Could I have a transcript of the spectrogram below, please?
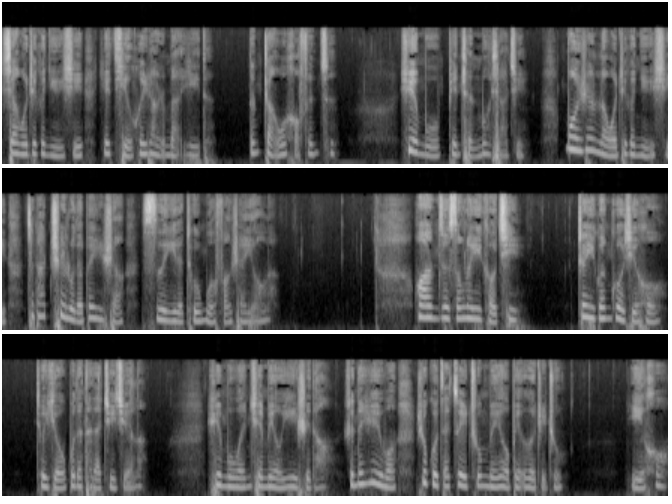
像我这个女婿也挺会让人满意的，能掌握好分寸。岳母便沉默下去，默认了我这个女婿在她赤裸的背上肆意的涂抹防晒油了。我暗自松了一口气，这一关过去后，就由不得他再拒绝了。岳母完全没有意识到，人的欲望如果在最初没有被遏制住。以后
